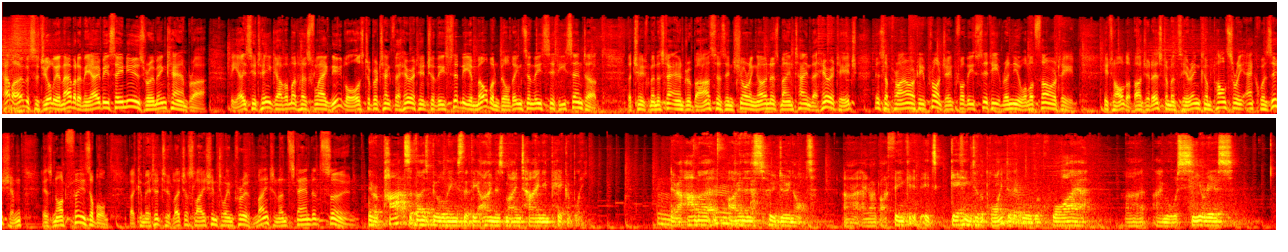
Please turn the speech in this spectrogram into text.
Hello, this is Julian Abbott in the ABC Newsroom in Canberra. The ACT government has flagged new laws to protect the heritage of the Sydney and Melbourne buildings in the city centre. The Chief Minister, Andrew Barr, says ensuring owners maintain the heritage is a priority project for the City Renewal Authority. He told a budget estimates hearing compulsory acquisition is not feasible, but committed to legislation to improve maintenance standards soon. There are parts of those buildings that the owners maintain impeccably. There are other owners who do not. Uh, and I, I think it, it's getting to the point that it will require uh, a more serious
